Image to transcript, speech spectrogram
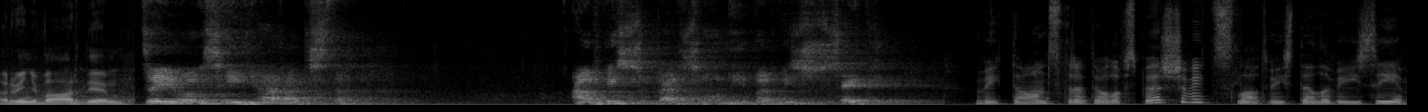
ar viņa vārdiem. Dzējos ir jāraksta ar visu personību, ar visu sevi. Vita Anstrate, Olafs Perševits, Latvijas televīzija.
